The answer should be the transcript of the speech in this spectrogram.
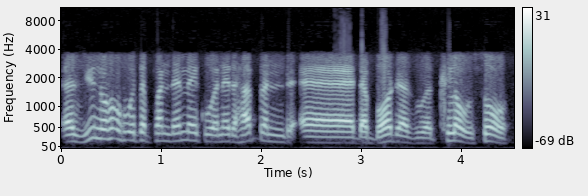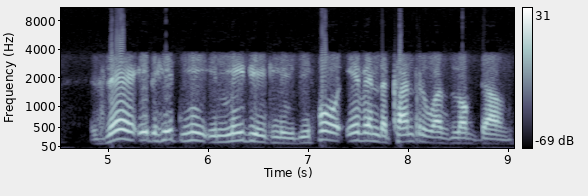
As you know, with the pandemic, when it happened, uh, the borders were closed. So there it hit me immediately before even the country was locked down.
